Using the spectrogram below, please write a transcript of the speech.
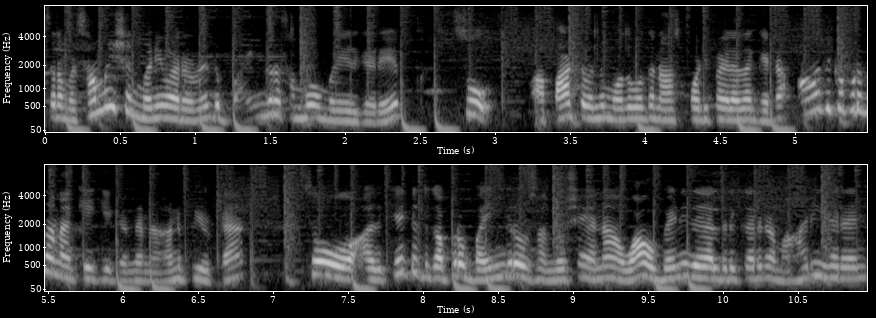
ஸோ நம்ம சமிஷன் மணிவாரன் வந்து பயங்கர சம்பவம் பண்ணியிருக்காரு. ஸோ பாட்டு வந்து முத முத நான் ஸ்பாட்டிஃபைல தான் கேட்டேன். அதுக்கப்புறம் தான் நான் இருந்தேன் நான் அனுப்பி விட்டேன் ஸோ அது கேட்டதுக்கு அப்புறம் பயங்கர ஒரு சந்தோஷம். ஏன்னா வாவ் பெனி தயாள் இருக்காரு நம்ம ஹரிஹரன்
